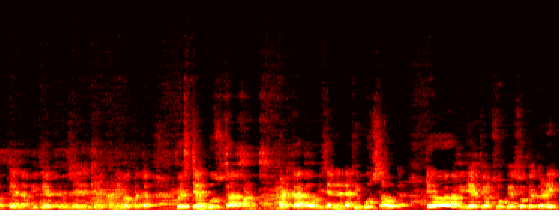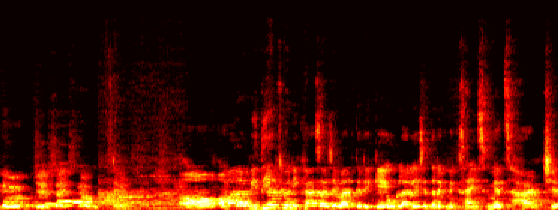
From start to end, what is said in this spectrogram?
અત્યારના વિદ્યાર્થીઓ છે કે ઘણી વખત ક્વેશ્ચન પૂછતા પણ અટકાતા હોય છે ને નથી પૂછતા હોતા. તેવા વિદ્યાર્થીઓને શું કહેશો કે ગણિતને જે સાયન્સને અમારા વિદ્યાર્થીઓની ખાસ આજે વાત કરીએ કે એવું લાગે છે દરેકને સાયન્સ મેથ્સ હાર્ડ છે.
